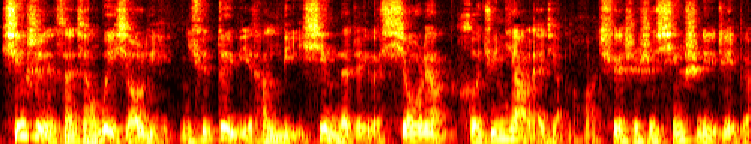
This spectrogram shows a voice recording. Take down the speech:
新势力三强魏小李，你去对比它理性的这个销量和均价来讲的话，确实是新势力这边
